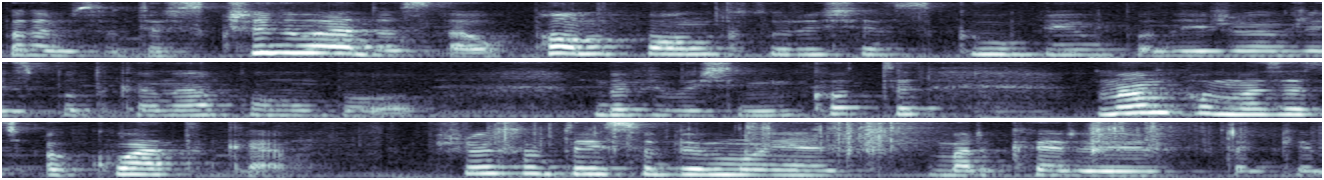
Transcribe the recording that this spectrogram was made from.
potem są też skrzydła, dostał pompon, który się zgubił, podejrzewam, że jest pod kanapą, bo bawiły się nim koty. Mam pomazać okładkę. Przyniosłam tutaj sobie moje markery takie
